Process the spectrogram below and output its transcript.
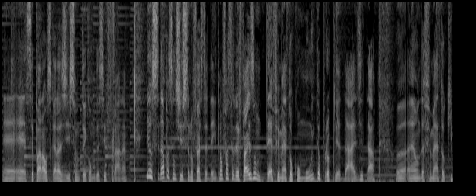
é, é, separar os caras disso, não tem como decifrar, né? E se dá pra sentir isso no Faster Day. Então o Faster Day faz um death metal com muita propriedade, tá? Uh, é um death metal que,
